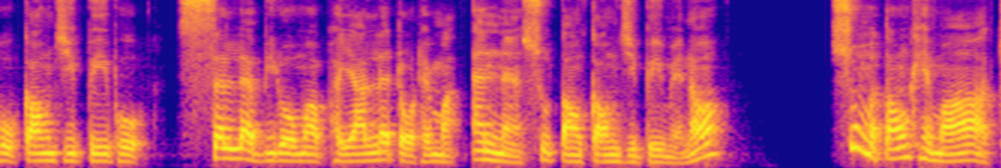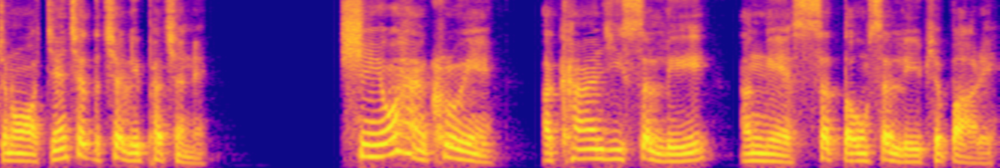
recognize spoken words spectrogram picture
ဖို့ကောင်းကြီးပေးဖို့ဆက်လက်ပြီးတော့မှဘုရားလက်တော်ထဲမှာအနံဆုတောင်းကောင်းကြီးပေးမယ်နော်ဆုမတောင်းခင်မှာကျွန်တော်ကျမ်းချက်တစ်ချက်လေးဖတ်ချင်တယ်ရှင်ယောဟန်ခရစ်ဝင်အခန်းကြီး14အငယ်73 14ဖြစ်ပါတယ်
